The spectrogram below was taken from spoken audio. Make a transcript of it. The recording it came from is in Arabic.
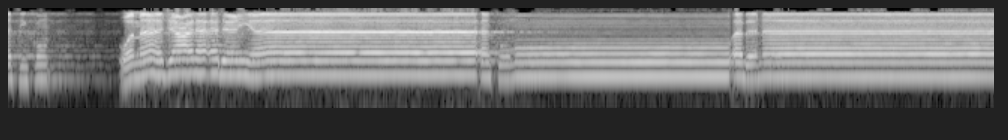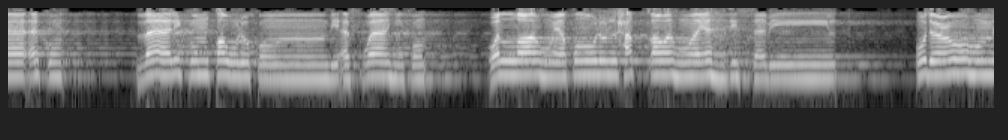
أمهاتكم وما جعل أدعياءكم أبناءكم ذلكم قولكم بأفواهكم والله يقول الحق وهو يهدي السبيل ادعوهم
